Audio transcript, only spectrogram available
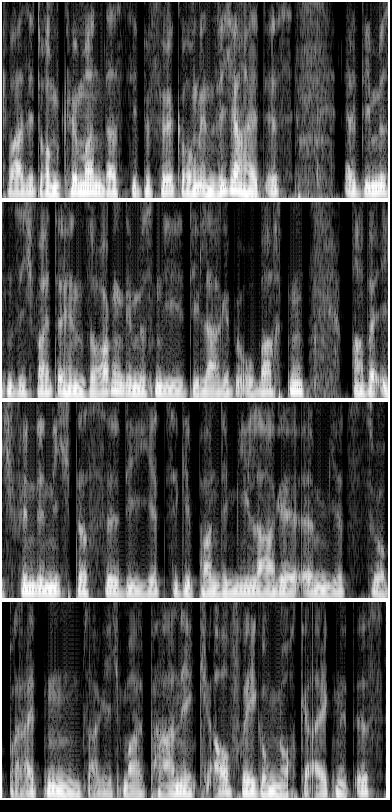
quasi darum kümmern, dass die Bevölkerung in Sicherheit ist, äh, die müssen sich weiterhin sorgen, die müssen die, die Lage beobachten. Aber ich finde nicht, dass äh, die jetzige Pandemielage ähm, jetzt zur breiten, sage ich mal, Panik, Aufregung noch geeignet ist.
